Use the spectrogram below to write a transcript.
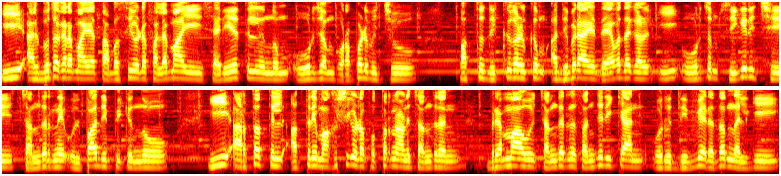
ഈ അത്ഭുതകരമായ തപസ്യയുടെ ഫലമായി ശരീരത്തിൽ നിന്നും ഊർജം പുറപ്പെടുവിച്ചു. പത്ത് ദിക്കുകൾക്കും അധിപരായ ദേവതകൾ ഈ ഊർജം സ്വീകരിച്ച് ചന്ദ്രനെ ഉൽപ്പാദിപ്പിക്കുന്നു. ഈ അർത്ഥത്തിൽ അത്രി മഹർഷിയുടെ പുത്രനാണ് ചന്ദ്രൻ. ബ്രഹ്മാവ് ചന്ദ്രന് സഞ്ചരിക്കാൻ ഒരു ദിവ്യരഥം നൽകി.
